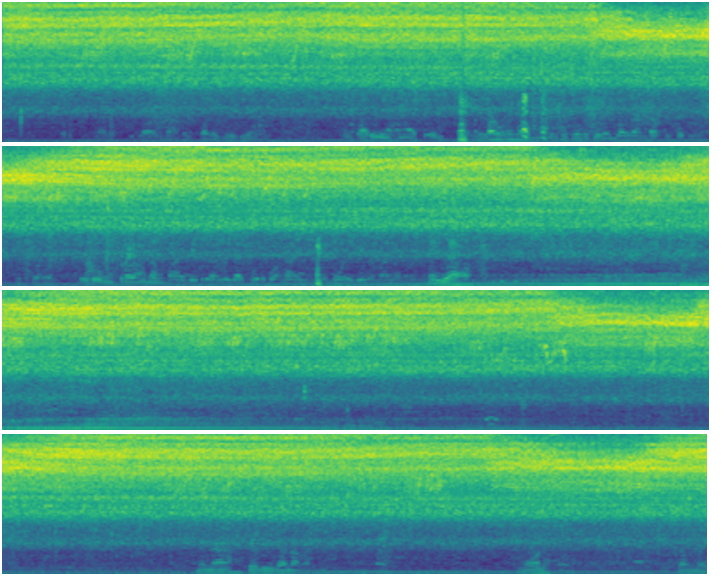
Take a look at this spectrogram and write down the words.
lâu với nhau. Mình chưa chưa chưa được làm tập thì cũng tôi dùng tre mình làm bài để người lấy phụ được bọn này mồi chưa đi ra nào ngon này trong mấy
